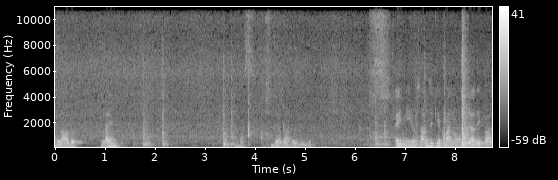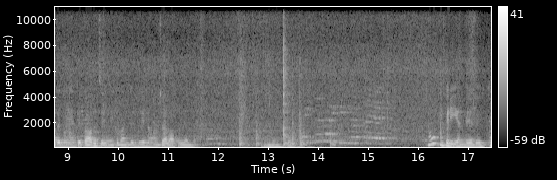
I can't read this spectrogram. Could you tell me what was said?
ਹਿਲਾ ਦੋ ਲਾਇਓ। ਬਸ ਜ਼ਿਆਦਾ ਹੋ ਗਈ ਇੰਨੀ ਨੂੰ ਸਮਝ ਕੇ ਆਪਾਂ ਨੂਣ ਜ਼ਿਆਦਾ ਪਾ ਦਿੰਦੇ ਆ ਤੇ ਬਾਅਦ ਚ ਇੰਨੀ ਕੁ ਬਣ ਜਾਂਦੀ ਹੈ ਨੂਣ ਜ਼ਿਆਦਾ ਹੋ ਜਾਂਦਾ। ਉਹ ਕੀ ਕਰੀ ਜਾਂਦੇ ਆ ਦੇਖ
